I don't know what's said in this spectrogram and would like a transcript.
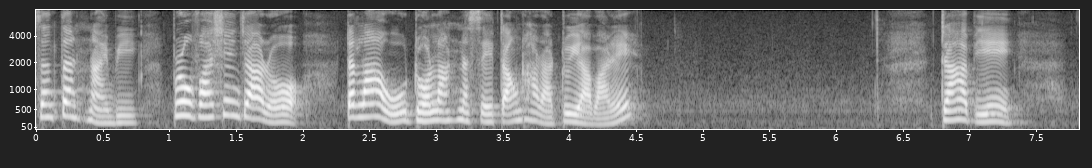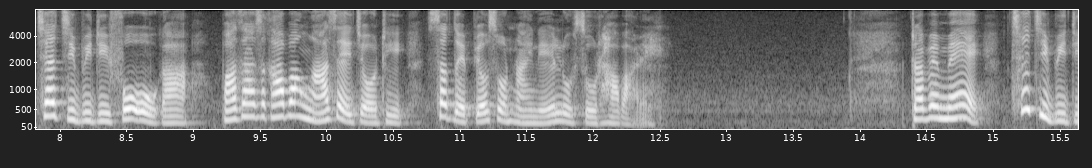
စမ်းသပ်နိုင်ပြီး pro version ကြတော့တစ်လားကိုဒေါ်လာ20တောင်းထားတာတွေ့ရပါတယ်။ဒါအပြင် ChatGPT 4o ကဘာသာစကားပေါင်း90ကျော်အထိဆက်သွယ်ပြောဆိုနိုင်တယ်လို့ဆိုထားပါတယ်။ဒါပေမဲ့ ChatGPT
